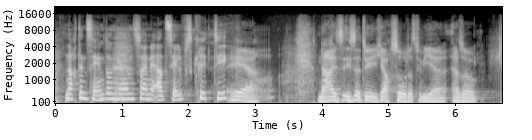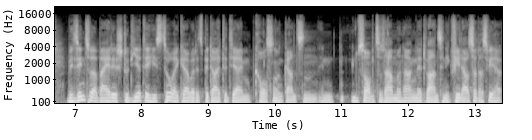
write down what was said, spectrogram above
nach den Sendungen so eine Art Selbstkritik. Ja. Na, es ist natürlich auch so, dass wir, also wir sind zwar beide studierte Historiker, aber das bedeutet ja im Großen und Ganzen in so einem Zusammenhang nicht wahnsinnig viel, außer dass wir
